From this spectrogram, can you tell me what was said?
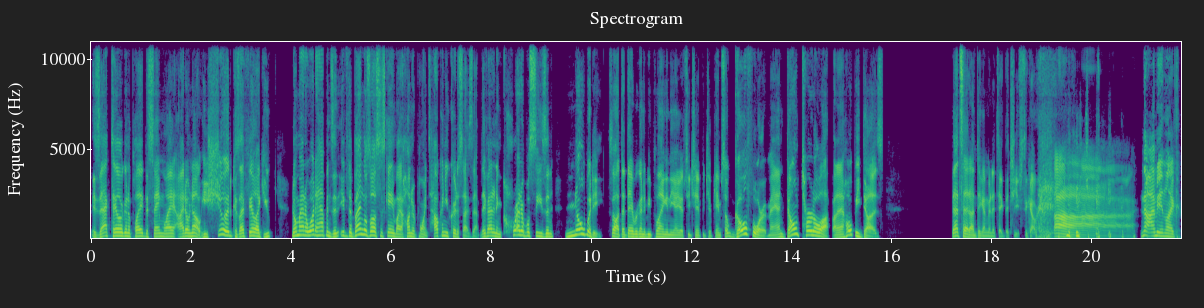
Is Zac Taylor going to play the same way? I don't know. He should because I feel like you no matter what happens, if the Bengals lost this game by 100 points, how can you criticize them? They've had an incredible season. Nobody thought that they were going to be playing in the AFC Championship game. So go for it, man. Don't turtle up. And I hope he does. That said, I think I'm going to take the Chiefs to cover. uh, no, I mean, like,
